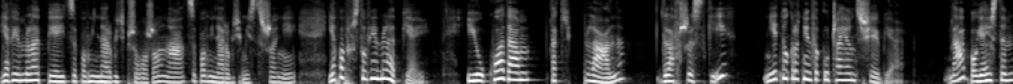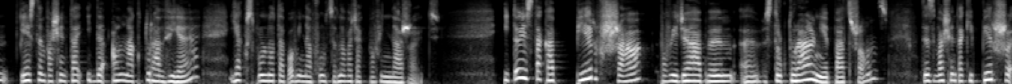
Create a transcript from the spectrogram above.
Ja wiem lepiej, co powinna robić przełożona, co powinna robić mistrzyni. Ja po prostu wiem lepiej. I układam taki plan dla wszystkich, niejednokrotnie wykluczając siebie. No, bo ja jestem, ja jestem właśnie ta idealna, która wie, jak wspólnota powinna funkcjonować, jak powinna żyć. I to jest taka pierwsza, powiedziałabym, e, strukturalnie patrząc, to jest właśnie taki pierwszy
